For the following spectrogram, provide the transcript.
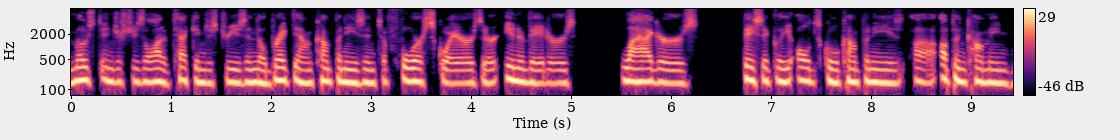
most industries, a lot of tech industries, and they'll break down companies into four squares. They're innovators, laggers, basically old school companies, uh, up and coming.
